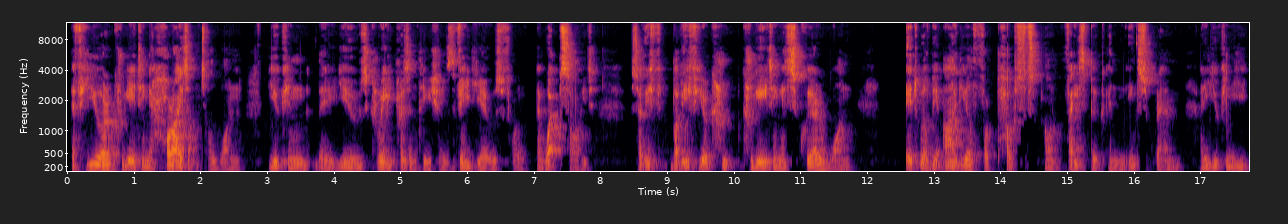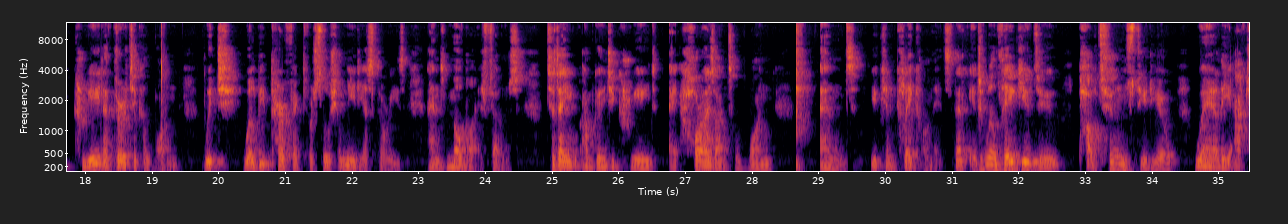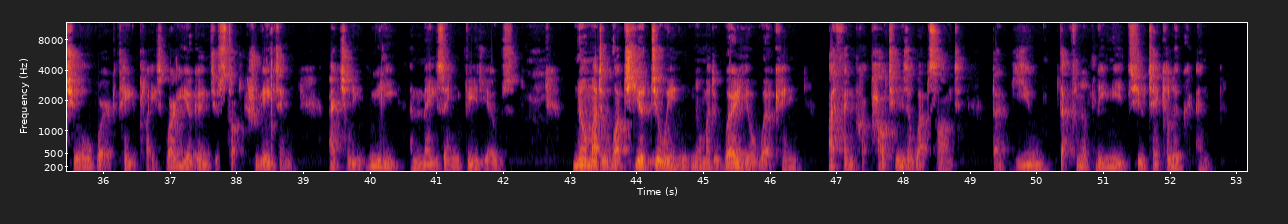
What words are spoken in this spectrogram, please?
If you are creating a horizontal one, you can use great presentations, videos for a website so if, but if you're cr creating a square one, it will be ideal for posts on Facebook and Instagram. And you can create a vertical one, which will be perfect for social media stories and mobile phones. Today, I'm going to create a horizontal one and you can click on it. Then it will take you to Powtoon Studio where the actual work take place, where you're going to start creating actually really amazing videos. No matter what you're doing, no matter where you're working, I think Powtoon is a website that you definitely need to take a look and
